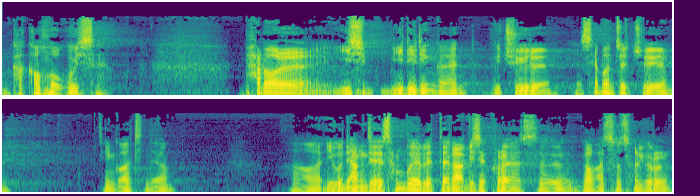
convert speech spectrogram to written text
가까워 오고 있어요. 8월 21일인가 주일 세 번째 주일인 것 같은데요. 어, 이곳 양재 3부 예배 때 라비 제크라야스가 와서 설교를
